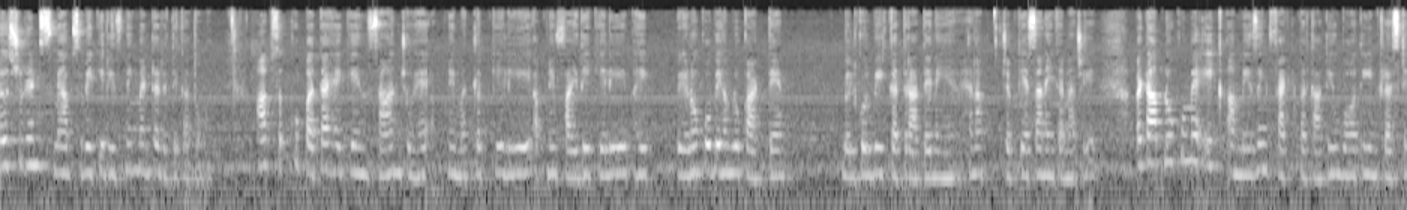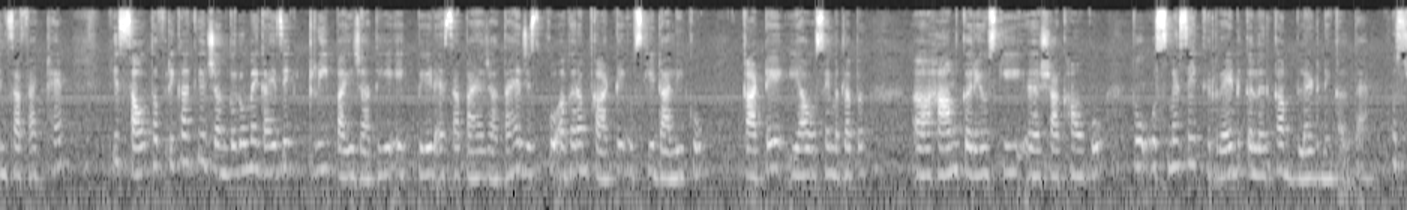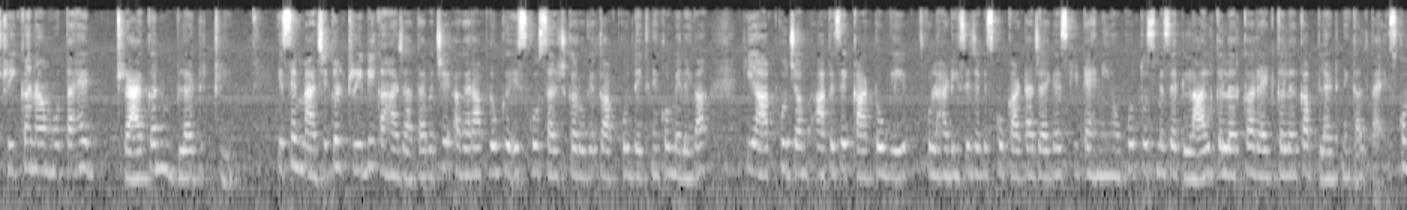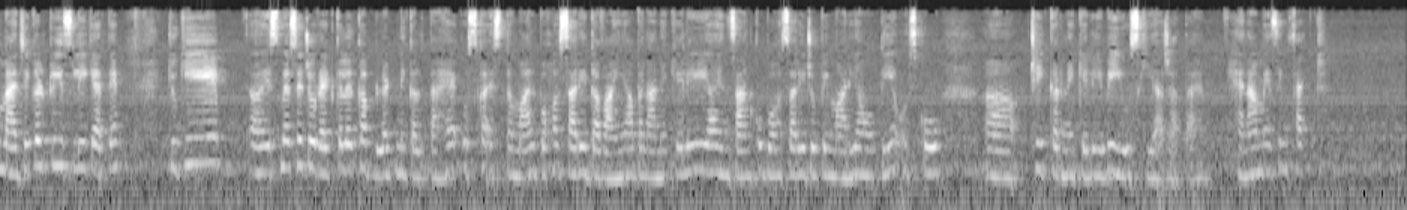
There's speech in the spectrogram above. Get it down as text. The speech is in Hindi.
हेलो स्टूडेंट्स मैं आप सभी की रीजनिंग मेंटर रितिका तो आप सबको पता है कि इंसान जो है अपने मतलब के लिए, अपने फ़ायदे के लिए भाई पेड़ों को भी हम लोग काटते हैं। बिल्कुल भी कतराते नहीं है है ना? जबकि ऐसा नहीं करना चाहिए। बट आप लोगों को मैं एक अमेजिंग फैक्ट बताती हूँ, बहुत ही इंटरेस्टिंग सा फैक्ट है कि साउथ अफ्रीका के जंगलों में गाइज़ एक ट्री पाई जाती है, एक पेड़ ऐसा पाया जाता है जिसको अगर हम काटे, उसकी डाली को काटे या उसे मतलब हार्म करें उसकी शाखाओं को तो उसमें से एक रेड कलर का ब्लड निकलता है। उस ट्री का नाम होता है ड्रैगन ब्लड ट्री इसे मैजिकल ट्री भी कहा जाता है बच्चे। अगर आप लोग इसको सर्च करोगे तो आपको देखने को मिलेगा कि आपको जब आप इसे काटोगे, कुल्हाड़ी से जब इसको काटा जाएगा, इसकी टहनियों को तो उसमें से लाल कलर का रेड कलर का ब्लड निकलता है। इसको मैजिकल ट्री इसलिए कहते हैं क्योंकि इसमें से जो रेड कलर का ब्लड निकलता है, उसका इस्तेमाल बहुत सारी दवाइयाँ बनाने के लिए या इंसान को बहुत सारी जो बीमारियाँ होती हैं, उसको ठीक करने के लिए भी यूज़ किया जाता है। है ना अमेजिंग फैक्ट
